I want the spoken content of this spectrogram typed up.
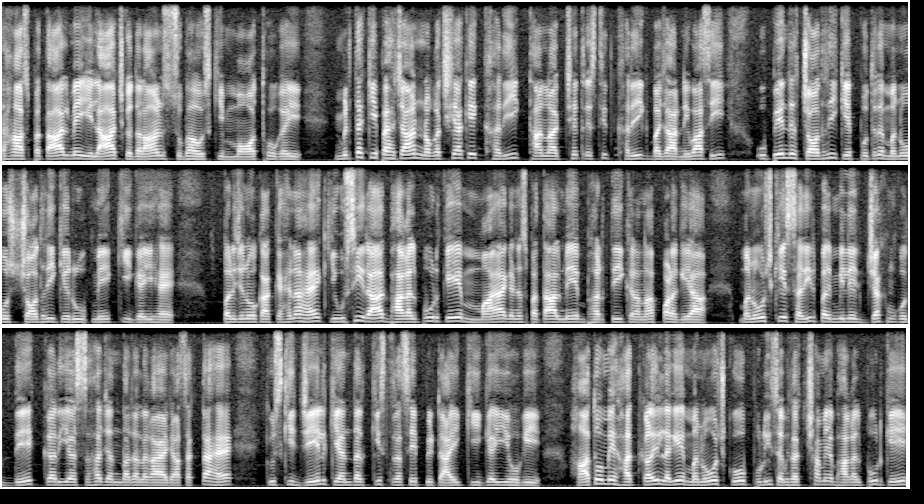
जहाँ अस्पताल में इलाज के दौरान सुबह उसकी मौत हो गई। मृतक की पहचान नौगछिया के खरीक थाना क्षेत्र स्थित खरीक बाज़ार निवासी उपेंद्र चौधरी के पुत्र मनोज चौधरी के रूप में की गई है। परिजनों का कहना है कि उसी रात भागलपुर के मायागंज अस्पताल में भर्ती कराना पड़ गया। मनोज के शरीर पर मिले जख्म को देखकर यह सहज अंदाज़ा लगाया जा सकता है कि उसकी जेल के अंदर किस तरह से पिटाई की गई होगी। हाथों में हथकड़ी लगे मनोज को पुलिस अभिरक्षा में भागलपुर के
